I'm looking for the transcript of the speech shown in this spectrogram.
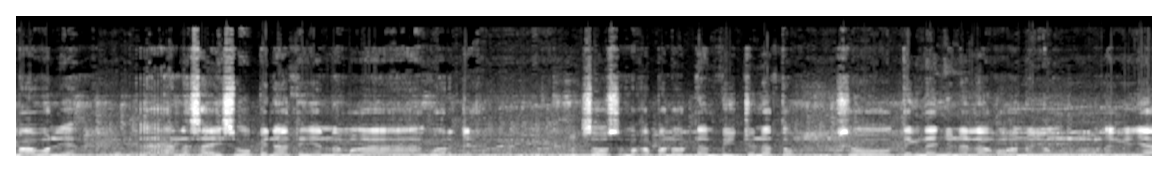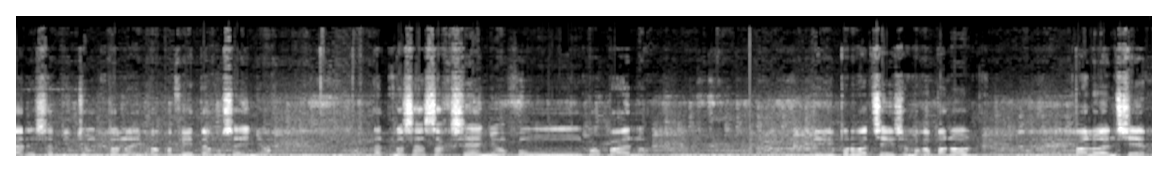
Bawal yan. Ah, nasa SOP natin yan ng mga gwardiya. So sa makapanood ng video na to so tingnan nyo na lang kung ano yung nangyayari sa video to na ipapakita ko sa inyo at masasaksihan nyo kung paano Thank you for watching. So makapanood, follow and share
